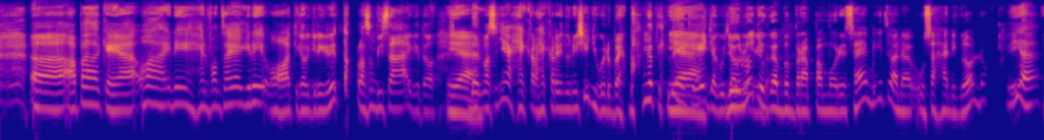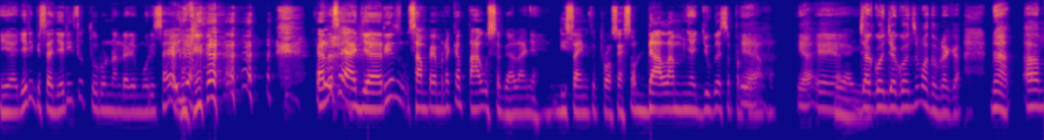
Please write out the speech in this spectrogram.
eh, apa kayak wah ini handphone saya gini, wah tinggal gini-gini tek langsung bisa gitu. Iya. Dan maksudnya hacker-hacker Indonesia juga udah banyak banget gitu Iya. ya, kayaknya jago-jago Dulu gitu. juga beberapa murid saya begitu ada usaha di Glodok. Iya. Iya, jadi bisa jadi itu turunan dari murid saya. Iya. Karena saya ajarin sampai mereka tahu segalanya. Desain itu prosesor, dalamnya juga seperti Iya. apa. Ya, ya, ya. Iya, iya. Jagoan-jagoan semua tuh mereka. Nah, em,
